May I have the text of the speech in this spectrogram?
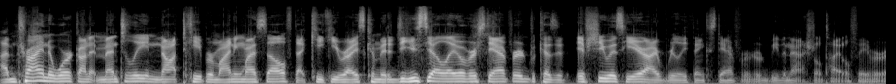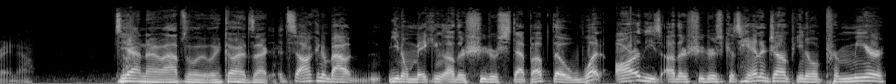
I'm trying to work on it mentally, not to keep reminding myself that Kiki Rice committed to UCLA over Stanford because if, if she was here, I really think Stanford would be the national title favorite right now. Yeah, no, absolutely. Go ahead, Zach. It's talking about you know making other shooters step up though. What are these other shooters? Because Hannah Jump, you know, premier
